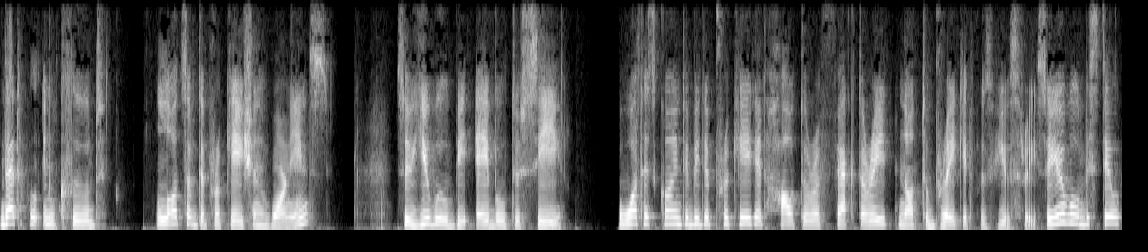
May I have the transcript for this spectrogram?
That will include lots of deprecation warnings. So you will be able to see what is going to be deprecated, how to refactor it, not to break it with Vue 3. So you will be still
